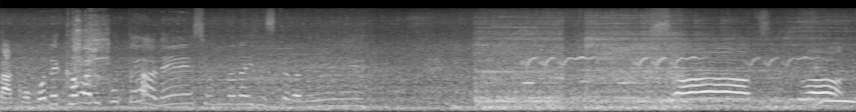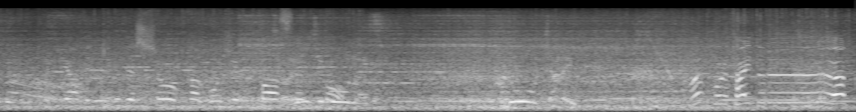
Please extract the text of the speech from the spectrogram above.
まあここで変わることはねそんなないですからね。さあ次はクリアできるでしょうか？50%あこれタイトル赤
